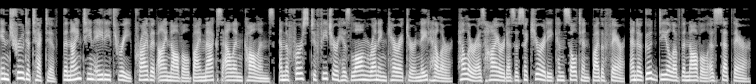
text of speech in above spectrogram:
In True Detective, the 1983 private eye novel by Max Allan Collins, and the first to feature his long-running character Nate Heller, Heller is hired as a security consultant by the fair, and a good deal of the novel is set there.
